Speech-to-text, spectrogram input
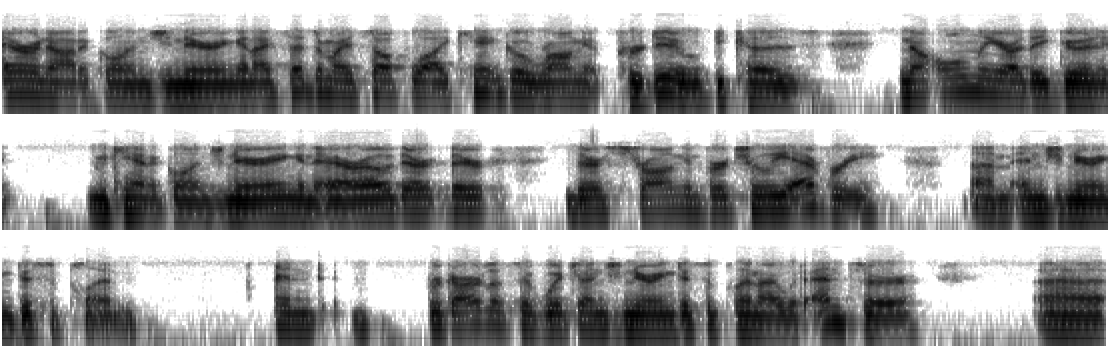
aeronautical engineering. And I said to myself, well, I can't go wrong at Purdue because not only are they good at mechanical engineering and aero, they're, they're, they're strong in virtually every um, engineering discipline. And regardless of which engineering discipline I would enter, uh,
